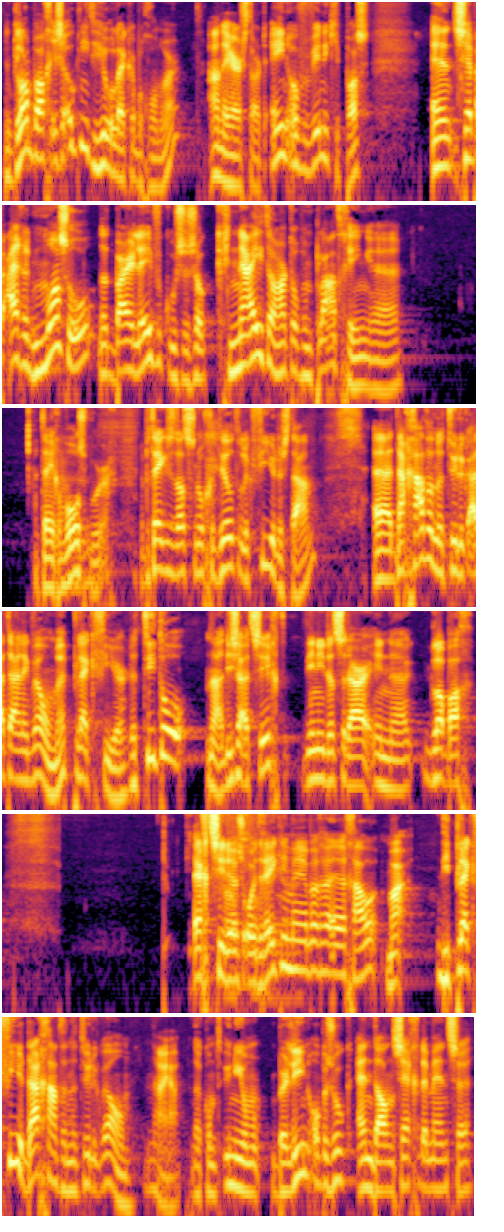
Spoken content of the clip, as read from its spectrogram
Gladbach is ook niet heel lekker begonnen hoor. Aan de herstart. Eén overwinningje pas. En ze hebben eigenlijk mazzel dat Bayer Leverkusen zo knijterhard op hun plaat ging tegen Wolfsburg. Dat betekent dus dat ze nog gedeeltelijk vierde staan. Eh, daar gaat het natuurlijk uiteindelijk wel om, hè? plek 4. De titel, nou, die is uit zicht. Ik denk niet dat ze daar in eh Gladbach echt serieus Oh, ooit rekening mee hebben eh, gehouden. Maar die plek 4, daar gaat het natuurlijk wel om. Nou ja, dan komt Union Berlin op bezoek en dan zeggen de mensen...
